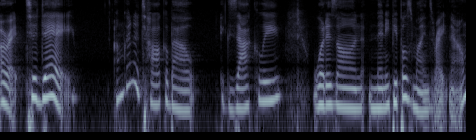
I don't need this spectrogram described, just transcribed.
All right, today I'm going to talk about exactly what is on many people's minds right now,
